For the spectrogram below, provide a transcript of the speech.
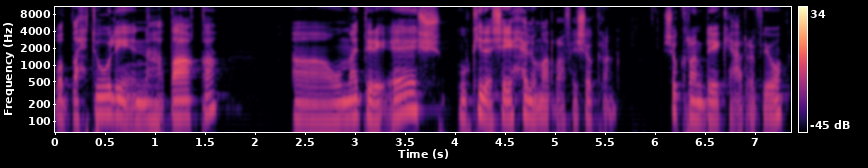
وضحتوا لي إنها طاقة آه وما أدري إيش وكذا شيء حلو مرة فشكرا. شكرا ليك على ال review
